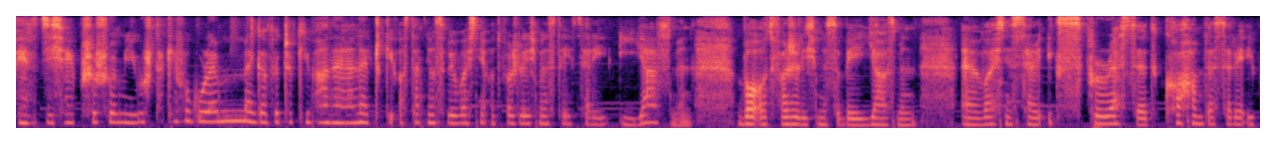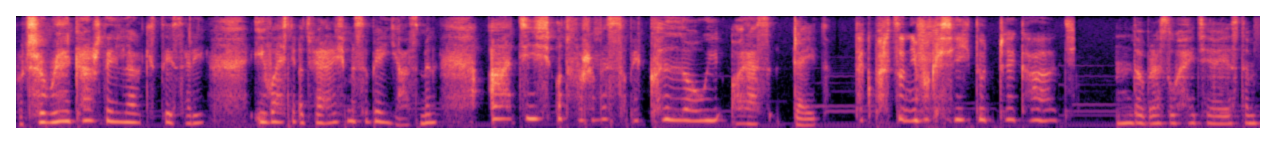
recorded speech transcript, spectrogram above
Więc dzisiaj przyszły mi już takie w ogóle mega wyczekiwane laleczki. Ostatnio sobie właśnie otworzyliśmy z tej serii Jasmine, bo otworzyliśmy sobie Jasmine e, właśnie z serii Expressed. Kocham tę serię i potrzebuję każdej lalki z tej serii. I właśnie otwieraliśmy sobie Jasmine, a dziś otworzymy sobie Chloe oraz Jade. Tak bardzo nie mogę się ich doczekać. Dobra, słuchajcie, ja jestem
